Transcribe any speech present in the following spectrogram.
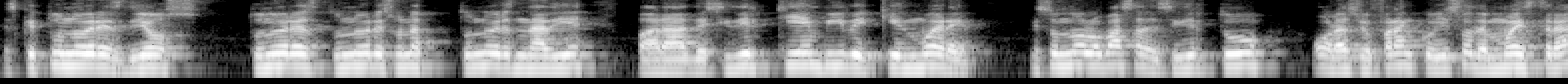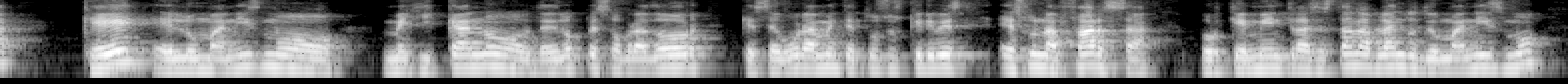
es que tú no eres Dios, tú no eres, tú no eres una, tú no eres nadie para decidir quién vive y quién muere. Eso no lo vas a decidir tú, Horacio Franco, y eso demuestra que el humanismo mexicano de López Obrador, que seguramente tú suscribes, es una farsa, porque mientras están hablando de humanismo,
